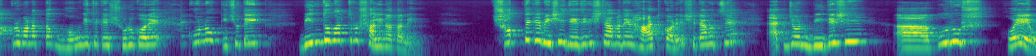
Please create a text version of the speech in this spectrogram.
আক্রমণাত্মক ভঙ্গি থেকে শুরু করে, কোনো কিছুতেই বিন্দুমাত্র শালীনতা নেই। সব থেকে বেশি যে জিনিসটা আমাদের হার্ট করে, সেটা হচ্ছে একজন বিদেশি পুরুষ হয়েও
